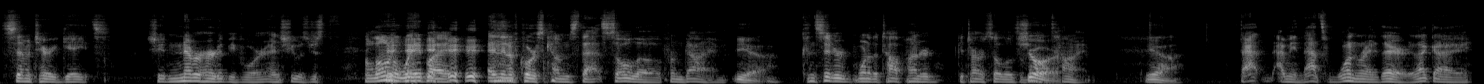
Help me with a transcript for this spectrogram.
Cemetery Gates. She had never heard it before, and she was just blown away by it. And then, of course, comes that solo from Dime, Yeah, considered one of the top hundred guitar solos of Sure. all time. yeah, That I mean, that's one right there. That guy.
